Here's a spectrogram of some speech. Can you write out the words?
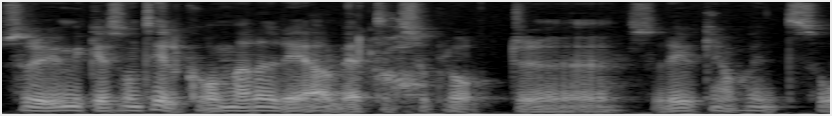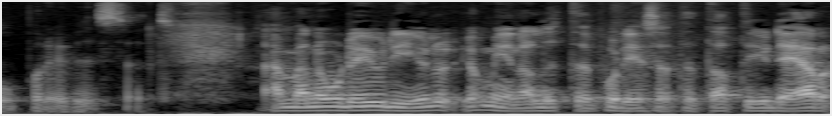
Så det är ju mycket som tillkommer i det arbetet såklart. Eh, så det är ju kanske inte så på det viset. Nej men och det är ju det jag menar lite på det sättet att det är ju där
